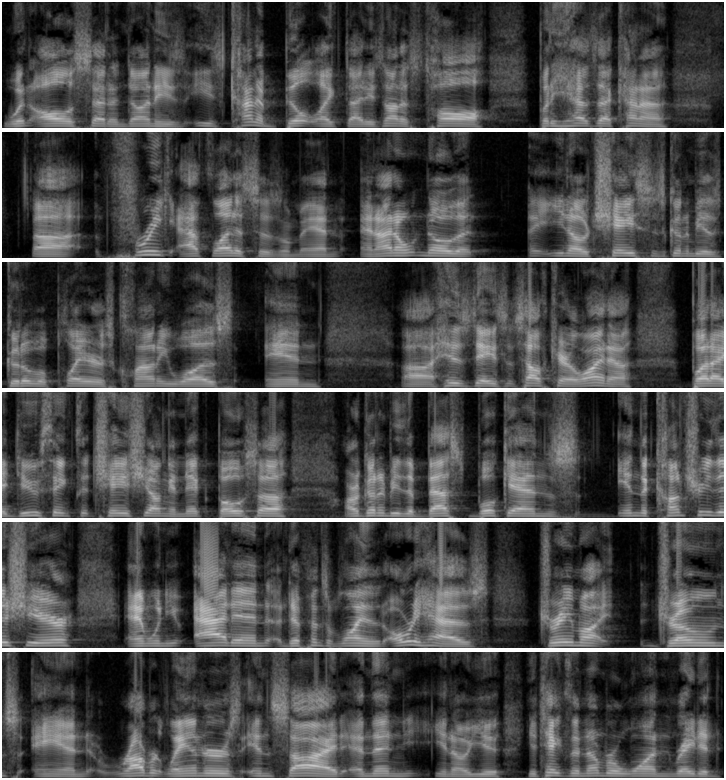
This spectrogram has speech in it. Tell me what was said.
when all is said and done. He's he's kind of built like that. He's not as tall, but he has that kind of uh, freak athleticism, and and I don't know that you know Chase is going to be as good of a player as Clowney was in uh, his days at South Carolina, but I do think that Chase Young and Nick Bosa are going to be the best bookends in the country this year. And when you add in a defensive line that already has Dre'Mont Jones and Robert Landers inside, and then you know you you take the number one rated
